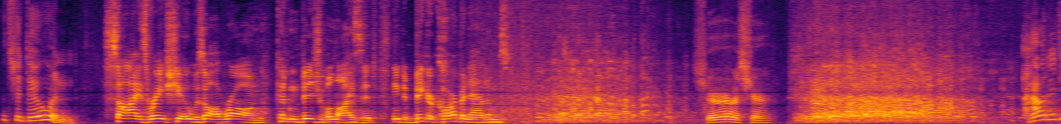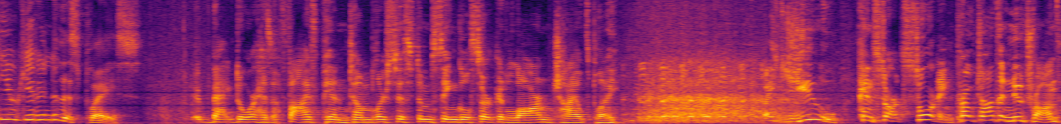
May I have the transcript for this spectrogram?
What you doing? Size ratio was all wrong. Couldn't visualize it. Needed bigger carbon atoms. Sure, sure. How did you get into this place? Back door has a five pin tumbler system, single circuit alarm, child's play. you can start sorting protons and neutrons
